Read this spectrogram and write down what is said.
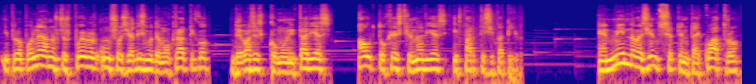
y proponer a nuestros pueblos un socialismo democrático de bases comunitarias, autogestionarias y participativas. En 1974,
